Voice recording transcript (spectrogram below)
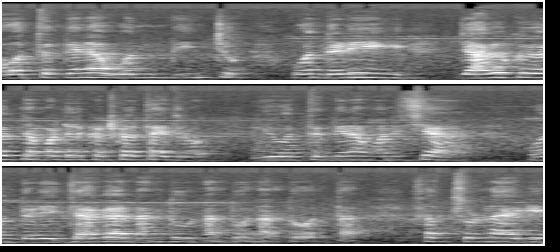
ಅವತ್ತಿನ ದಿನ ಒಂದು ಇಂಚು ಒಂದಡಿ ಜಾಗಕ್ಕೂ ಯೋಚನೆ ಮಾಡಲಿ ಕಟ್ಕೊಳ್ತಾ ಇದ್ರು. ಇವತ್ತಿನ ದಿನ ಮನುಷ್ಯ ಒಂದಡಿ ಜಾಗ ನಂದು ನಂದು ನಂದು ಅಂತ ಸತ್ ಸುಣ್ಣಾಗಿ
